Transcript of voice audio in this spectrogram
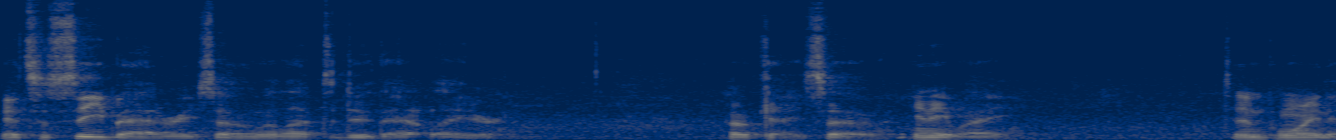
it's a C battery, so we'll have to do that later. Okay, so anyway, 10.8.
